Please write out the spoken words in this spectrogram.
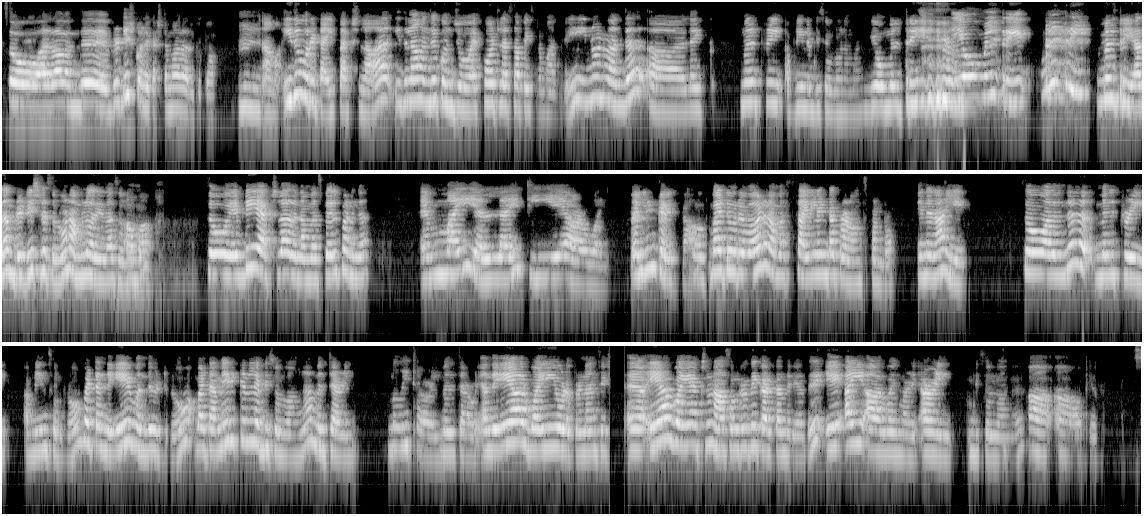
ஸோ அதெல்லாம் வந்து பிரிட்டிஷ் கொஞ்சம் கஷ்டமா தான் இருக்குப்பா ம், ஆமா. இது ஒரு டைப் ஆக்சுவலா இதெல்லாம் வந்து கொஞ்சம் எஃபர்ட்லெஸ்ஸா பேசுற மாதிரி. இன்னொன்னு வந்து uh, லைக் மிலிட்ரி அப்படின்னு எப்படி சொல்லுவோம் நம்ம? யோ மிலிட்ரி ஐயோ மிலிட்ரி மிலிட்ரி மிலிட்ரி அதான் பிரிட்டிஷ்ல சொல்லுவோம் நம்மளும் அதே தான் சொல்லுவோம். ஸோ எப்படி ஆக்சுவலா அதை நம்ம ஸ்பெல் பண்ணுங்க? M I L I T A R Y spelling correct தான். பட் ஒரு வேர்டை நம்ம சைலண்டா ப்ரொனவுன்ஸ் பண்றோம். என்னன்னா ஏ ஸோ அது வந்து மிலிட்ரி அப்படின்னு சொல்றோம். பட் அந்த ஏ வந்து விட்டுரும். பட் அமெரிக்கன்ல எப்படி சொல்லுவாங்க மிலிட்டரி மிலிட்டரி மிலிட்டரி அந்த ஏஆர்ஒய்யோட ப்ரொனன்சியேஷன் ஏஆர்ஒய் ஆக்சுவலி நான் சொல்றதே கரெக்டா தெரியாது. ஏஐஆர்ஒய் மழை அழை அப்படி சொல்லுவாங்க. ஆ ஆ ஓகே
